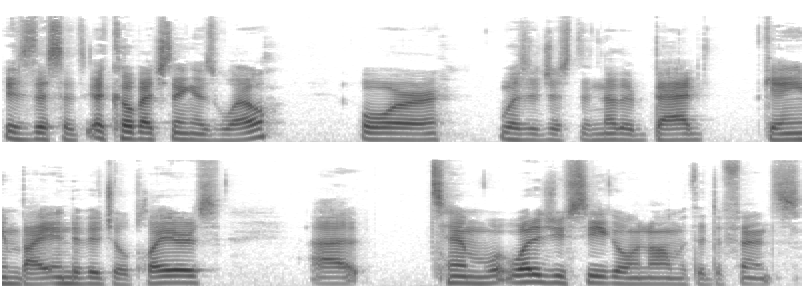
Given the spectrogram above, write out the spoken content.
is this a, a Kovac thing as well, or was it just another bad game by individual players. Uh, Tim, what, what, did you see going on with the defense?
